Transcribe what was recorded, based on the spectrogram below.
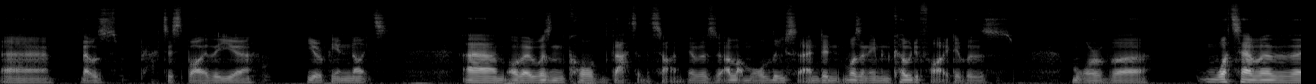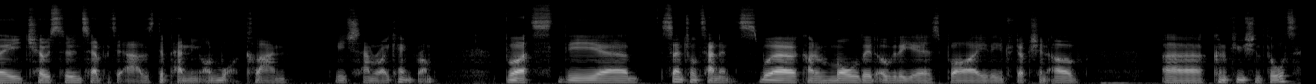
that was practiced by the European knights. Um, although it wasn't called that at the time, it was a lot more looser and didn't wasn't even codified. It was more of a whatever they chose to interpret it as, depending on what clan each samurai came from. But the uh, central tenets were kind of molded over the years by the introduction of uh, Confucian thought,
